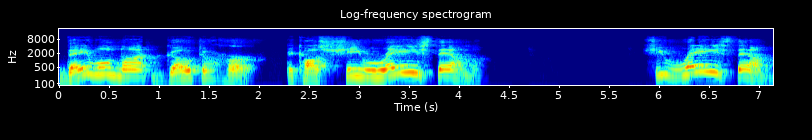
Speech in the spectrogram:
They will not go to her because she raised them. She raised them.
